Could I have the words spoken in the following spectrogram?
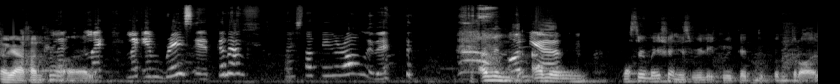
oh yeah, control. like, like embrace it. There's nothing wrong with it. I mean, On I yeah. mean, masturbation is really equated to control,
